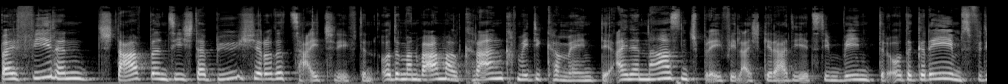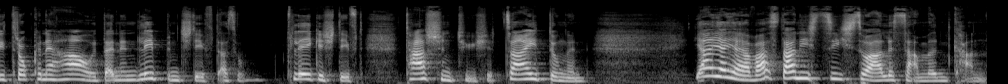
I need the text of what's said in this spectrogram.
Bei vielen stapeln sich da Bücher oder Zeitschriften oder man war mal krank, Medikamente, einen Nasenspray vielleicht gerade jetzt im Winter oder Cremes für die trockene Haut, einen Lippenstift, also Pflegestift, Taschentücher, Zeitungen. Ja, ja, ja, was da nicht sich so alles sammeln kann.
